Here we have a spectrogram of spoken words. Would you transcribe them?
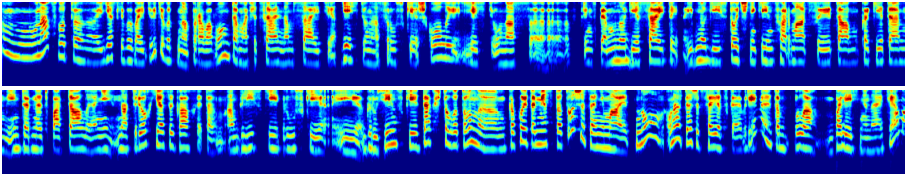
у нас вот, э, если вы войдете вот на правовом там официальном сайте, есть у нас русские школы, есть у нас, э, в принципе, многие сайты и многие источники информации, там какие-то интернет-порталы, они на трех языках, это английский, русский и грузинский. Так что вот он э, какое-то место тоже занимает, но у нас даже в советское время это была болезненная тема,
